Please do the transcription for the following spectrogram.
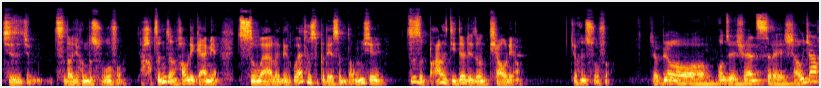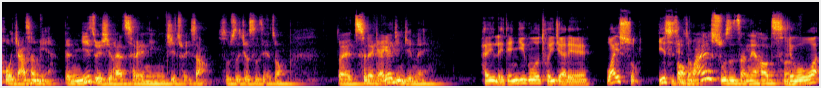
其实就吃到就很不舒服。真正好的干面，吃完了那个碗头是不得剩东西的，只是扒了滴点儿那种调料，就很舒服。就比如我最喜欢吃的肖家河家常面，跟你最喜欢吃的宁记脆臊，是不是就是这种？对，吃得干干净净的。还有那天你给我推荐的崴素，也是这哦，种。崴素是真的好吃那。个碗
